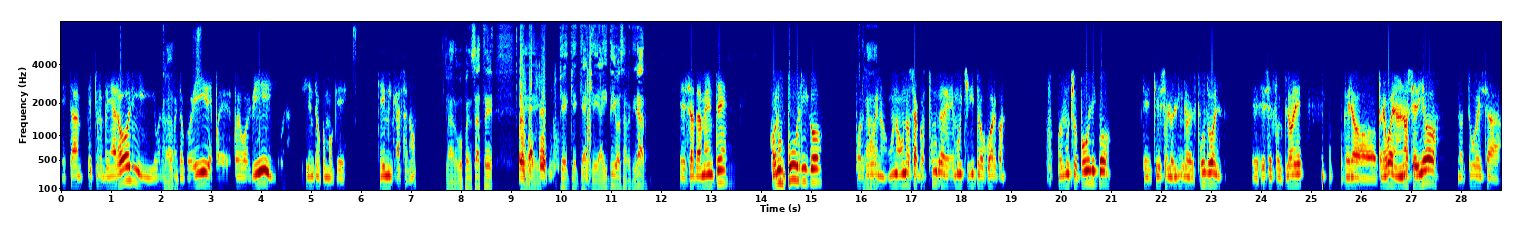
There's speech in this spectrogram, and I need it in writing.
está, estuve en Peñarol y bueno, Claro. después me tocó ir, después después volví y bueno, siento como que, que es mi casa, ¿no? Claro, vos pensaste eh, que, que, que, que ahí te ibas a retirar. Exactamente. Con un público, porque Claro. bueno, uno uno se acostumbra desde muy chiquito a jugar con, con mucho público, que, que eso es lo lindo del fútbol, eh, ese folclore, pero pero bueno, no se dio, no tuve esa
